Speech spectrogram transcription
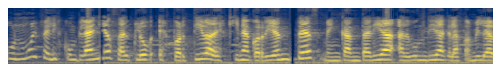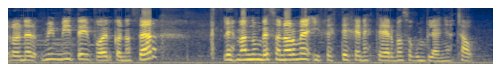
un muy feliz cumpleaños al Club Esportiva de Esquina Corrientes. Me encantaría algún día que la familia Runner me invite y poder conocer. Les mando un beso enorme y festejen este hermoso cumpleaños. Chao.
